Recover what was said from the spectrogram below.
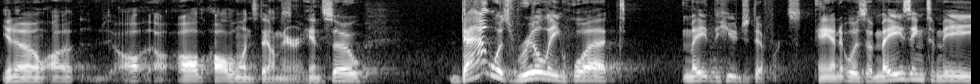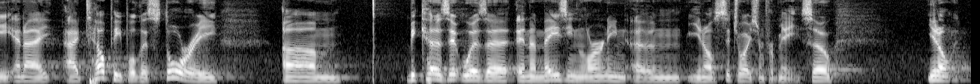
you know, uh, all, all, all the ones down there. And so that was really what made the huge difference. And it was amazing to me. And I, I tell people this story um, because it was a, an amazing learning, um, you know, situation for me. So, you know,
